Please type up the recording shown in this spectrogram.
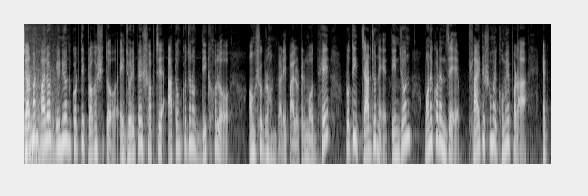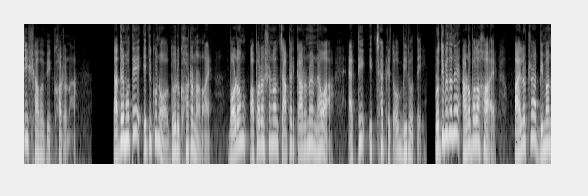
জার্মান পাইলট ইউনিয়ন কর্তৃক প্রকাশিত এই জরিপের সবচেয়ে আতঙ্কজনক দিক হল অংশগ্রহণকারী পাইলটের মধ্যে প্রতি চারজনে তিনজন মনে করেন যে ফ্লাইটের সময় ঘুমিয়ে পড়া একটি স্বাভাবিক ঘটনা। তাদের মতে এটি কোনো দুর্ঘটনা নয়, বরং অপারেশনাল চাপের কারণে নেওয়া একটি ইচ্ছাকৃত বিরতি। প্রতিবেদনে আরও বলা হয়, পাইলটরা বিমান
